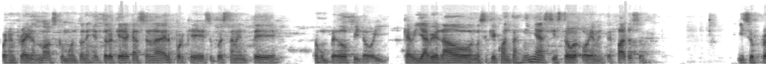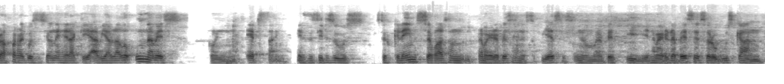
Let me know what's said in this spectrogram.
por ejemplo, Elon Musk, un montón de gente lo quiere cancelar a él porque supuestamente es un pedófilo y que había violado no sé qué cuántas niñas y esto obviamente es falso. Y sus pruebas para acusaciones era que había hablado una vez con Epstein, es decir, sus, sus claims se basan la mayoría de veces en estupideces y y la mayoría de veces solo buscan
